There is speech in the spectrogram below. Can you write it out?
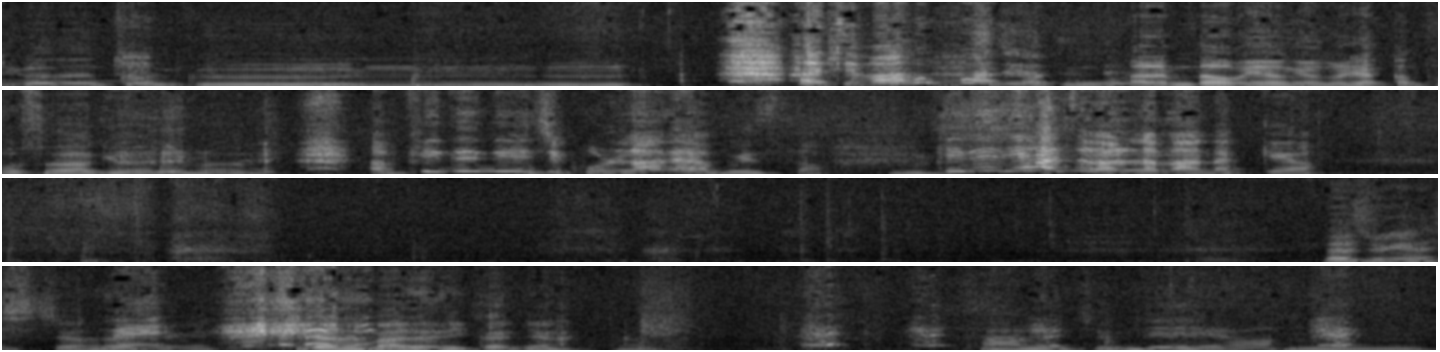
이거는 좀그 음, 음, 하지 마. 속바지 같은데? 아름다움의 영역을 약간 벗어나긴 하지만 아 피디님이 지금 곤란해하고 있어. 음. 피디님 하지 말라면 안 할게요. 나중에 하시죠. 네. 나중에 시간은 많으니까요. 다음에 준비해요. 음,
